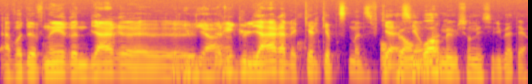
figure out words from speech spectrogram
elle va devenir une bière euh, Régulière. régulière avec quelques petites on modifications. peut en boire là. même si on est célibataire.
